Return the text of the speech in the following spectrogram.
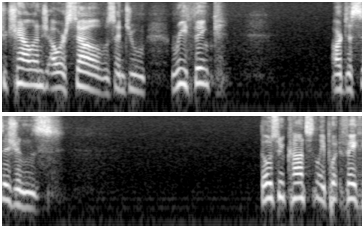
to challenge ourselves and to rethink our decisions. Those who constantly put faith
